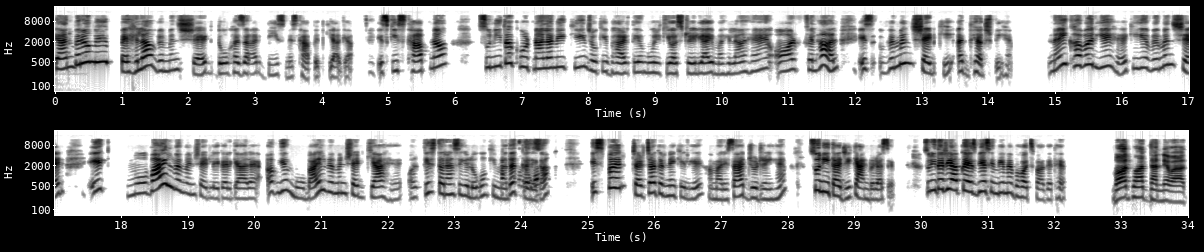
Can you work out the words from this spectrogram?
Canberra में पहला women's shade 2020 में स्थापित किया गया। इसकी स्थापना सुनीता कोटनाला ने की, जो कि भारतीय मूल की ऑस्ट्रेलियाई महिला हैं और फ़िलहाल इस विमेंस शेड की अध्यक्ष भी हैं। नई खबर ये है कि ये विमेंस शेड एक मोबाइल विमेन शेड लेकर के आ रहा है। अब ये मोबाइल विमेन शेड क्या है और किस तरह से ये लोगों की मदद करेगा, इस पर चर्चा करने के लिए हमारे साथ जुड़ रही हैं सुनीता जी कैनबरा से। सुनीता जी आपका एसबीएस हिंदी में बहुत स्वागत है। बहुत बहुत धन्यवाद।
